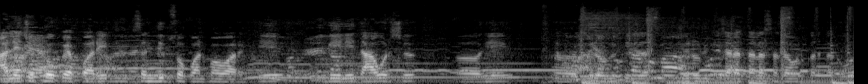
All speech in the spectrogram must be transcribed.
आल्याचे ठोक व्यापारी संदीप सोपान पवार हे गेली दहा वर्ष हे मिरवणुकी मिरवणुकीला मिरवणुकीच्या रथाला सजावट करतात व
